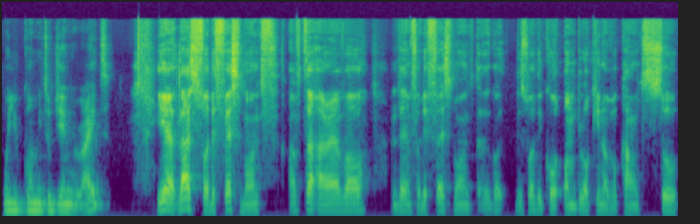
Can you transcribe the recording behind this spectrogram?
when you come into Germany, right? Yeah, that's for the first month after arrival and then for the first month, uh, this is what they call unblocking of accounts. So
